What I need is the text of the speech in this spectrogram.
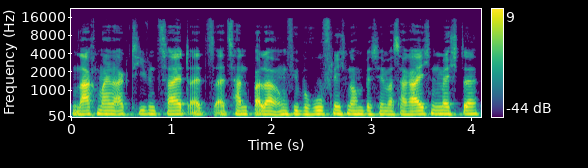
nach meiner aktiven Zeit als, als Handballer irgendwie beruflich noch ein bisschen was erreichen möchte.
